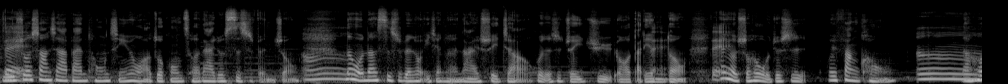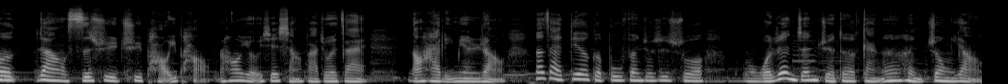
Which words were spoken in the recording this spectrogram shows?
比如说上下班通勤，因为我要坐公车，大概就四十分钟。哦，那我那四十分钟以前可能拿来睡觉，或者是追剧，哦打电动。但有时候我就是会放空，嗯，然后让思绪去跑一跑，然后有一些想法就会在脑海里面绕。那在第二个部分就是说，我我认真觉得感恩很重要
